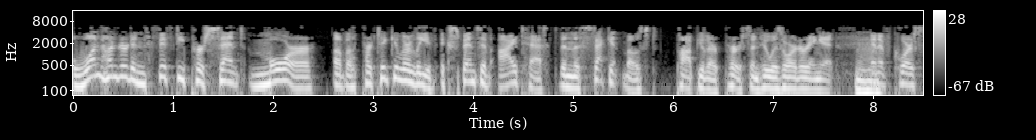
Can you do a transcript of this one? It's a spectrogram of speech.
150% more of a particularly expensive eye test than the second most popular person who was ordering it. Mm-hmm. And of course,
